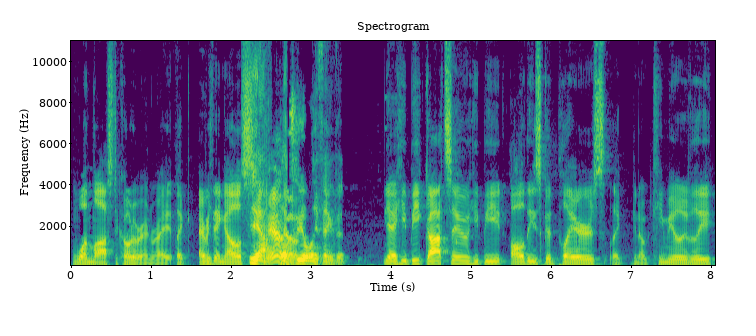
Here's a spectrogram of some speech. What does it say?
one loss to Kodorin, right? Like everything else, Yeah. that's the only thing that. Yeah, he beat Gahtzu. He beat all these good players. Like you know, cumulatively,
